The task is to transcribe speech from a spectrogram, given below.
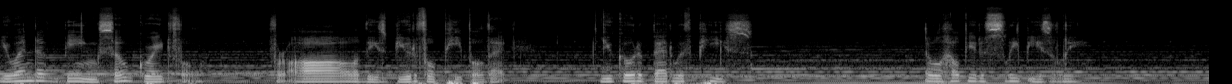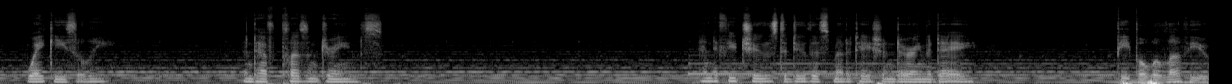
you end up being so grateful for all of these beautiful people that you go to bed with peace. It will help you to sleep easily, wake easily, and have pleasant dreams. And if you choose to do this meditation during the day, people will love you,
